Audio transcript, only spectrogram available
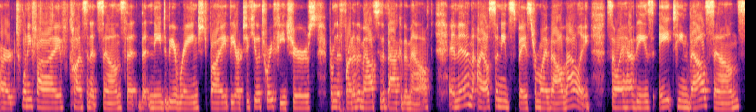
our 25 consonant sounds that that need to be arranged by the articulatory features from the front of the mouth to the back of the mouth. And then I also need space for my vowel valley. So I have these 18 vowel sounds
